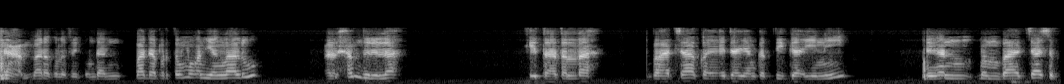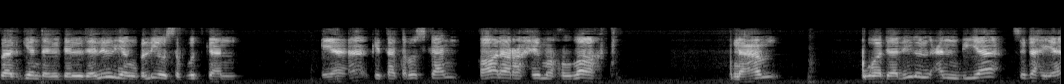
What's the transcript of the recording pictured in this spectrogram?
Nah, barakallahu fikum. Dan pada pertemuan yang lalu, Alhamdulillah, kita telah baca kaidah yang ketiga ini dengan membaca sebagian dari dalil-dalil yang beliau sebutkan. Ya, kita teruskan. Qala rahimahullah. Naam. Wa dalilul anbiya. Sudah ya?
